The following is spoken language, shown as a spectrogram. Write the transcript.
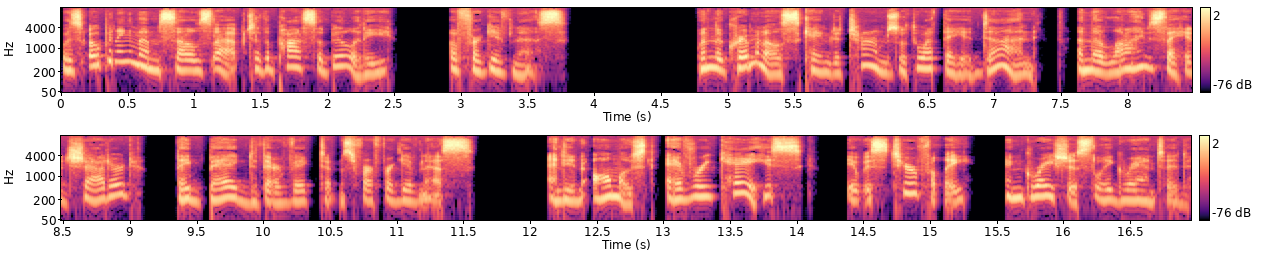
was opening themselves up to the possibility of forgiveness. When the criminals came to terms with what they had done and the lives they had shattered, they begged their victims for forgiveness. And in almost every case, it was tearfully and graciously granted.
